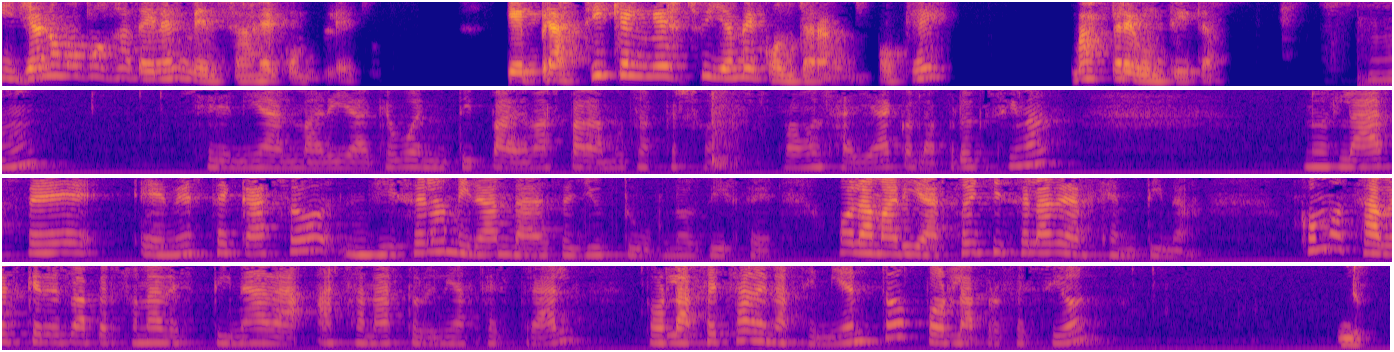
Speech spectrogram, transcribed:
y ya no vamos a tener el mensaje completo. Que practiquen esto y ya me contarán, ¿ok? Más preguntitas. Genial, María, qué buen tip además para muchas personas. Vamos allá con la próxima. Nos la hace, en este caso, Gisela Miranda desde YouTube. Nos dice, hola María, soy Gisela de Argentina. ¿Cómo sabes que eres la persona destinada a sanar tu línea ancestral? ¿Por la fecha de nacimiento? ¿Por la profesión? No.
